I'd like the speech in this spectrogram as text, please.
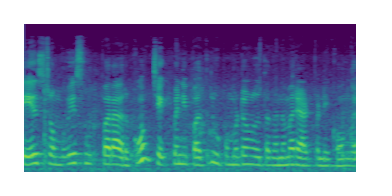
டேஸ்ட் ரொம்பவே சூப்பராக இருக்கும். செக் பண்ணி பார்த்துட்டு உப்பு மட்டும் உங்களுக்கு தகுந்த மாதிரி ஆட் பண்ணிக்கோங்க.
